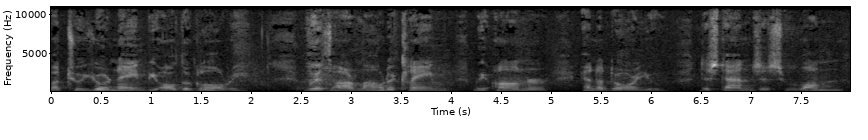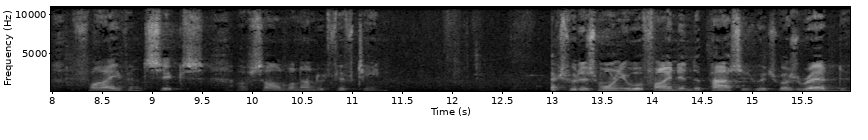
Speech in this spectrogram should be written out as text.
but to your name be all the glory. With our loud acclaim, we honor and adore you. The stanzas 1, 5, and 6 of Psalm 115. Text for this morning you will find in the passage which was read,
